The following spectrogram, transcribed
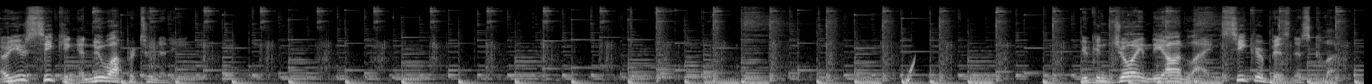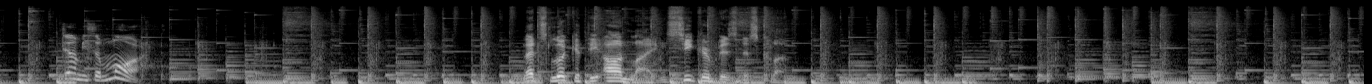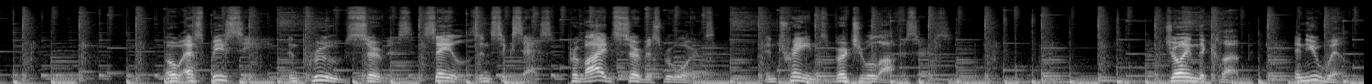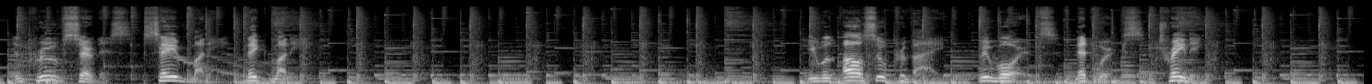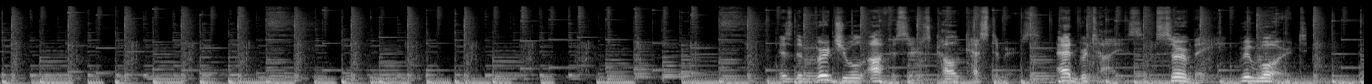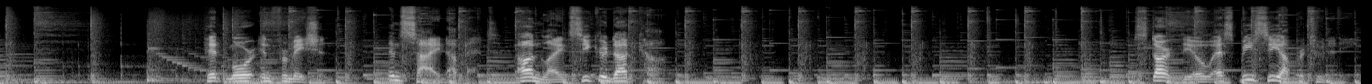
Are you seeking a new opportunity? You can join the online Seeker Business Club. Tell me some more. Let's look at the online Seeker Business Club. OSBC improves service, sales, and success, provides service rewards, and trains virtual officers. Join the club, and you will improve service, save money, make money. You will also provide rewards, networks, training, as the virtual officers call customers, advertise, survey, reward. Hit more information and sign up at onlineseeker.com. Start the OSBC opportunity.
